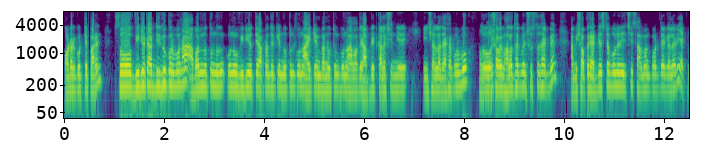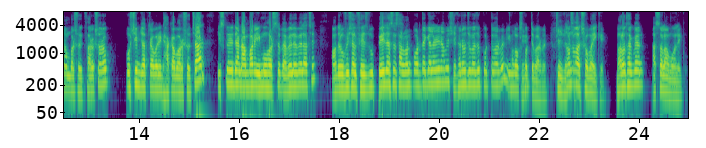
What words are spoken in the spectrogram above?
অর্ডার করতে পারেন। সো ভিডিওটা আর দীর্ঘ করব না। আবার নতুন নতুন কোনো ভিডিওতে আপনাদেরকে নতুন কোনো আইটেম বা নতুন কোনো আমাদের আপডেট কালেকশন নিয়ে ইনশাল্লাহ দেখা করব। তো সবাই ভালো থাকবেন সুস্থ থাকবেন। আমি শপের অ্যাড্রেসটা বলে নিচ্ছি সালমান পর্দা গ্যালারি এক নম্বর শহীদ ফারুক সড়ক। পশ্চিম যাত্রাবাড়ি ঢাকা বারোশো চার। স্ক্রিনে দেওয়া নাম্বারে ইমো হোয়াটসঅ্যাপ অ্যাভেলেবেল আছে। আমাদের অফিসিয়াল ফেসবুক পেজ আছে সালমান পর্দা গ্যালারি নামে। সেখানেও যোগাযোগ করতে পারবেন ইনবক্স. করতে পারবেন। ধন্যবাদ সবাইকে। ভালো থাকবেন। আসসালামু আলাইকুম।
